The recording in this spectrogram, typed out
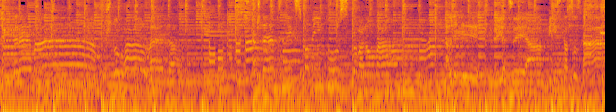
Některé mám už dlouhá léta. V každém z nich vzpomínku skovanou mám. Na lidi, věci a místa, co znám.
